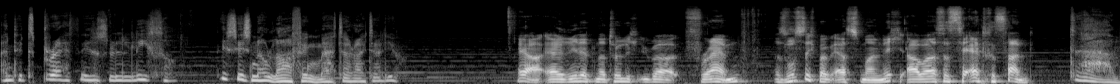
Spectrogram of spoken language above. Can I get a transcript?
and its breath is lethal. This is no laughing matter, I tell you. Ja, er redet natürlich über Fram. Das wusste ich beim ersten Mal nicht, aber es ist sehr interessant. Damn,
